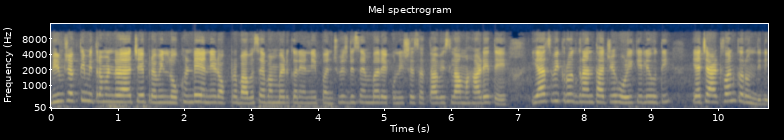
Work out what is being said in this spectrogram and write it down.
भीमशक्ती मित्रमंडळाचे प्रवीण लोखंडे यांनी डॉक्टर बाबासाहेब आंबेडकर यांनी पंचवीस डिसेंबर एकोणीसशे सत्तावीसला महाड येथे याच विकृत ग्रंथाची होळी केली होती. याची आठवण करून दिली.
